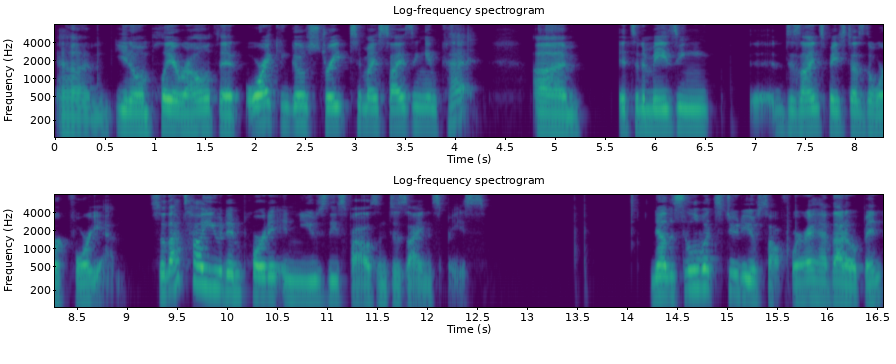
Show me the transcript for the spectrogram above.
um, you know, and play around with it. Or I can go straight to my sizing and cut. Um, it's an amazing, uh, Design Space does the work for you. So that's how you would import it and use these files in Design Space. Now the Silhouette Studio software, I have that open.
